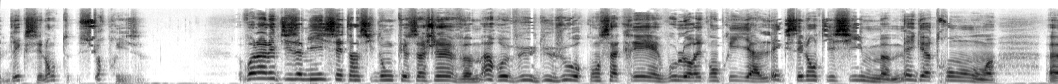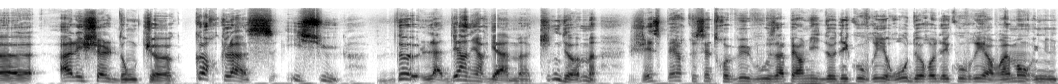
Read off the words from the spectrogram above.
d'excellentes de, surprises. Voilà les petits amis, c'est ainsi donc que s'achève ma revue du jour consacrée, vous l'aurez compris, à l'excellentissime Megatron euh, à l'échelle donc euh, Core Class issu de la dernière gamme Kingdom. J'espère que cette revue vous a permis de découvrir ou de redécouvrir vraiment une,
